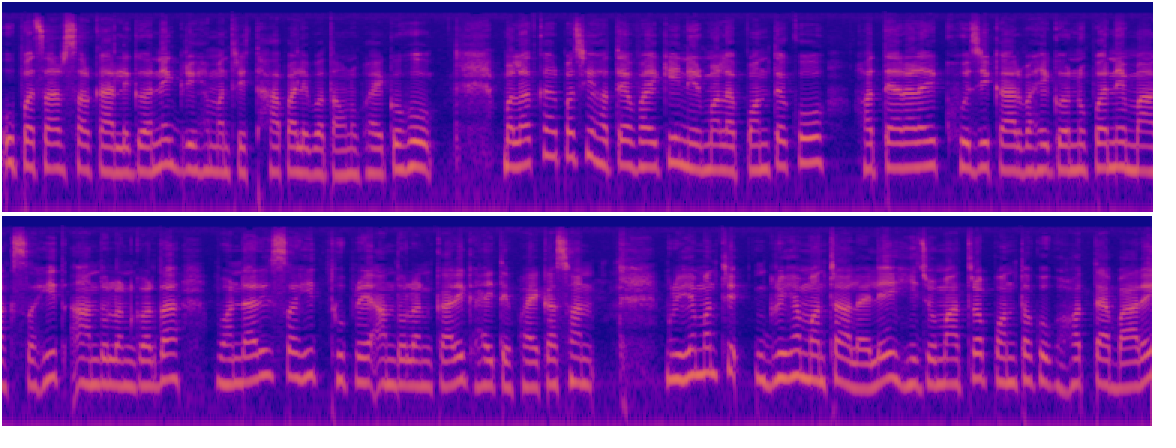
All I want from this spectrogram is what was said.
उपचार सरकारले गर्ने गृहमन्त्री थापाले बताउनु भएको हो। बलात्कारपछि हत्या भएकी निर्मला पन्तको हत्यारालाई खोजी कार्यवाही गर्नुपर्ने माग सहित आन्दोलन गर्दा भण्डारी सहित थुप्रै आन्दोलनकारी घाइते भएका छन्। गृह मन्त्रालयले हिजो मात्र पन्तको हत्याबारे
